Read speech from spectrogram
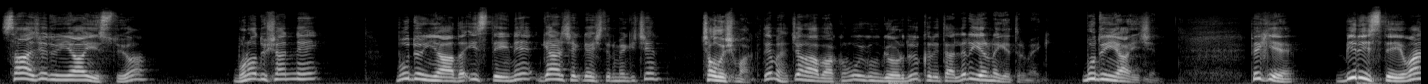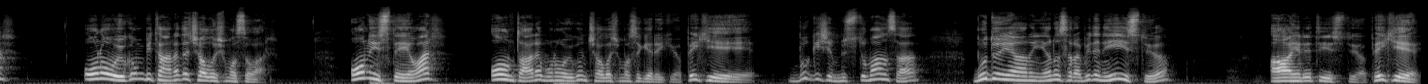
sadece dünyayı istiyor. Buna düşen ne? Bu dünyada isteğini gerçekleştirmek için çalışmak değil mi? Cenab-ı Hakk'ın uygun gördüğü kriterleri yerine getirmek. Bu dünya için. Peki bir isteği var. Ona uygun bir tane de çalışması var. 10 isteği var. 10 tane buna uygun çalışması gerekiyor. Peki bu kişi Müslümansa bu dünyanın yanı sıra bir de neyi istiyor? Ahireti istiyor. Peki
